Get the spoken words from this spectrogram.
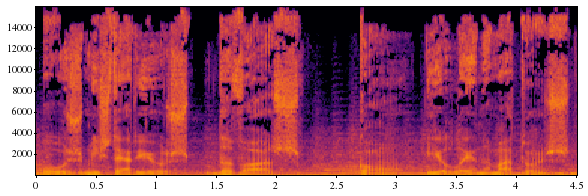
Os Mistérios da Voz, com Helena Matos.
